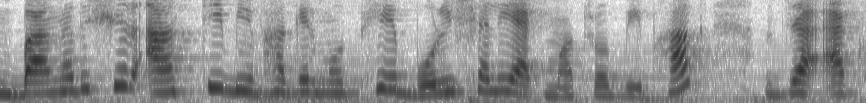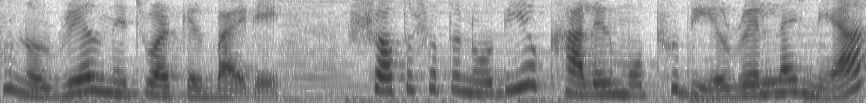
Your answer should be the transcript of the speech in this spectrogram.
বাংলাদেশের আটটি বিভাগের মধ্যে বরিশালই একমাত্র বিভাগ, যা এখনও রেল নেটওয়ার্কের বাইরে। শত শত নদী ও খালের মধ্য দিয়ে রেল লাইন নেয়া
